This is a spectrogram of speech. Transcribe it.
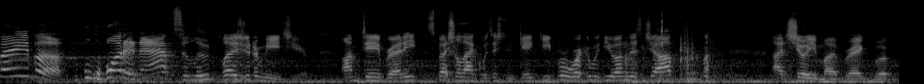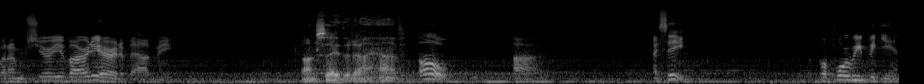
Faba! What an absolute pleasure to meet you. I'm Dave Reddy, Special Acquisitions Gatekeeper, working with you on this job. I'd show you my break book, but I'm sure you've already heard about me. Can't say that I have. Oh, uh, I see. Before we begin,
